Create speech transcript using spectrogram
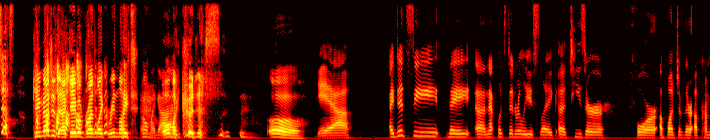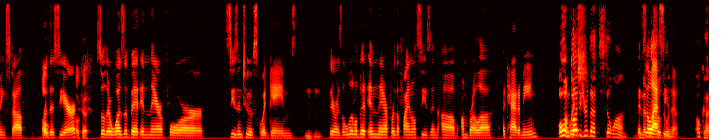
Just can you imagine that game of red light, green light? oh my god. Oh my goodness. Oh. Yeah. I did see they uh, Netflix did release like a teaser for a bunch of their upcoming stuff for Oh, this year. Okay. So there was a bit in there for season 2 of Squid Games. hmm There was a little bit in there for the final season of Umbrella Academy. Oh, I'm glad to hear that's still on. It's the last season. that. Okay.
